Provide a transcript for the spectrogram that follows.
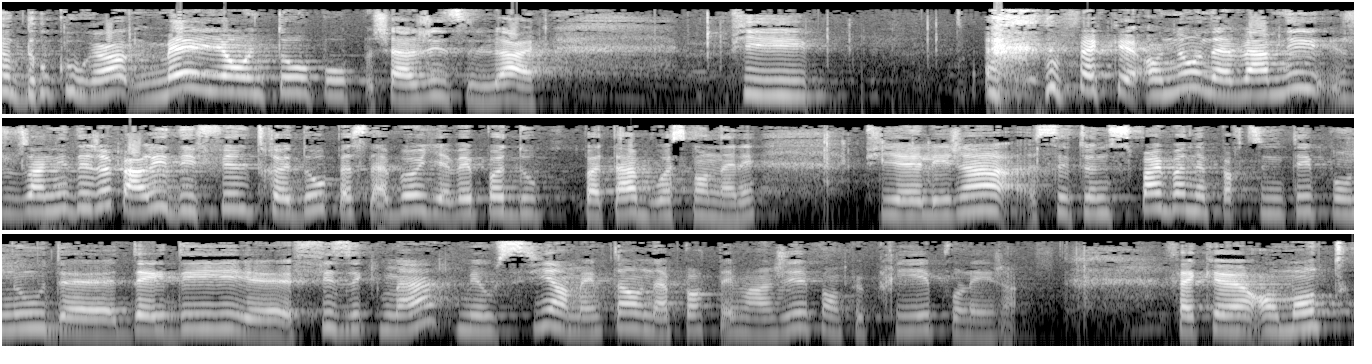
d'eau courante, mais ils ont une tour pour charger le cellulaire. Puis, fait que nous, on avait amené, je vous en ai déjà parlé, des filtres d'eau, parce que là-bas, il n'y avait pas d'eau potable où est-ce qu'on allait. Puis euh, les gens, c'est une super bonne opportunité pour nous d'aider euh, physiquement, mais aussi en même temps, on apporte l'Évangile, puis on peut prier pour les gens. Fait que on montre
